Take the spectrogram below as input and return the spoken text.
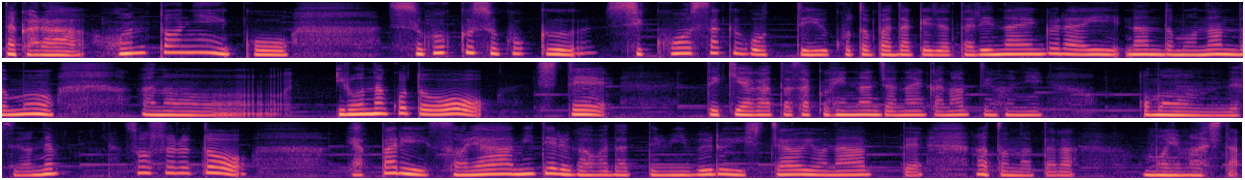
だから本当にこうすごくすごく試行錯誤っていう言葉だけじゃ足りないぐらい何度も何度もあのいろんなことをして出来上がった作品なんじゃないかなっていうふうに思うんですよね。そうするとやっぱりそりゃ見てる側だって身震いしちゃうよなって後になったら思いました。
